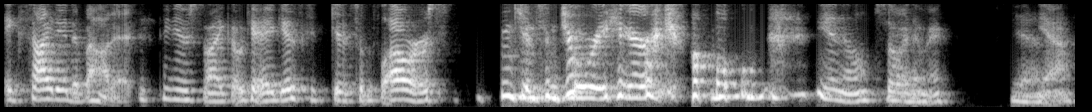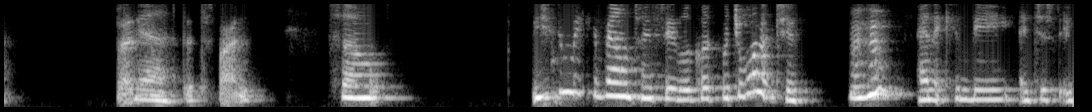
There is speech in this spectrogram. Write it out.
excited about it. They're just like, okay, I guess get some flowers, get some jewelry here, go, you know. So Yeah. anyway, Yeah. yeah. But Yeah. that's fun. So you can make your Valentine's Day look like what you want it to. hmm And it can be a, just a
